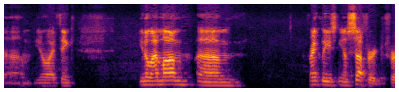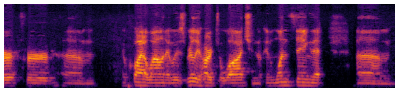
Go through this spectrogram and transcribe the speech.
um, you know I think you know, my mom, um, frankly, you know, suffered for for um, you know, quite a while, and it was really hard to watch. And, and one thing that um,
